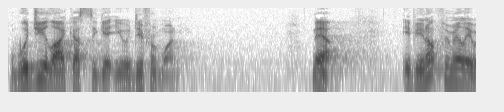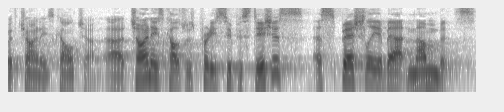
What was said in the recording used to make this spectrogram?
Would you like us to get you a different one? Now, if you're not familiar with Chinese culture, uh, Chinese culture is pretty superstitious, especially about numbers.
